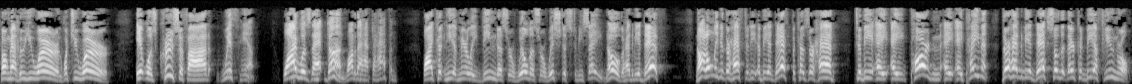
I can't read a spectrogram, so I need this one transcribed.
Talking about who you were and what you were it was crucified with him. Why was that done? Why did that have to happen? Why couldn't he have merely deemed us or willed us or wished us to be saved? No, there had to be a death. Not only did there have to be a death because there had to be a, a pardon, a, a payment, there had to be a death so that there could be a funeral.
